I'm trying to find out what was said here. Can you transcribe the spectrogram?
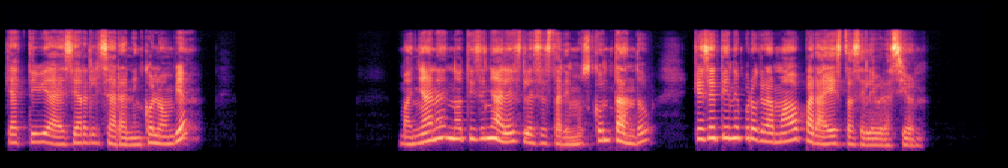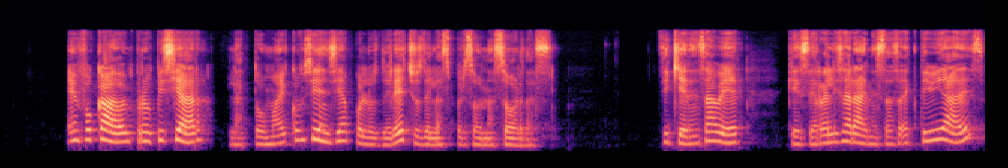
qué actividades se realizarán en Colombia? Mañana en Notiseñales les estaremos contando qué se tiene programado para esta celebración, enfocado en propiciar la toma de conciencia por los derechos de las personas sordas. Si quieren saber qué se realizará en estas actividades,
